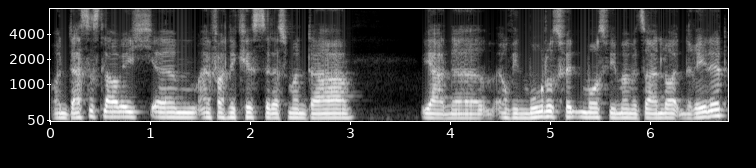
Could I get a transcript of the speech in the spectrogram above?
Und das ist, glaube ich, ähm, einfach eine Kiste, dass man da ja eine, irgendwie einen Modus finden muss, wie man mit seinen Leuten redet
